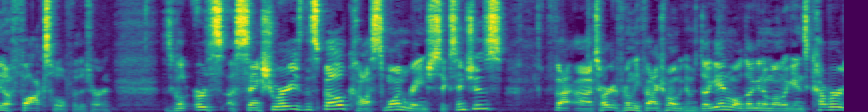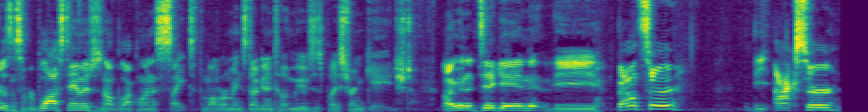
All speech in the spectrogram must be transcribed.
in a foxhole for the turn. It's called Earth's a Sanctuary is the spell. Costs one, range six inches. Fa uh, target friendly faction model becomes dug in. While dug in, a model gains cover, doesn't suffer blast damage, does not block line of sight. The model remains dug in until it moves, is placed or engaged. I'm going to dig in the Bouncer, the Axer,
